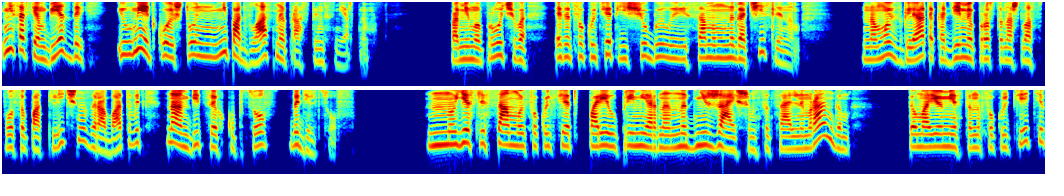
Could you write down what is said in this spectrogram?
не совсем бездарь и умеет кое-что неподвластное простым смертным. Помимо прочего, этот факультет еще был и самым многочисленным. На мой взгляд, Академия просто нашла способ отлично зарабатывать на амбициях купцов да дельцов. Но если сам мой факультет парил примерно над нижайшим социальным рангом, то мое место на факультете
